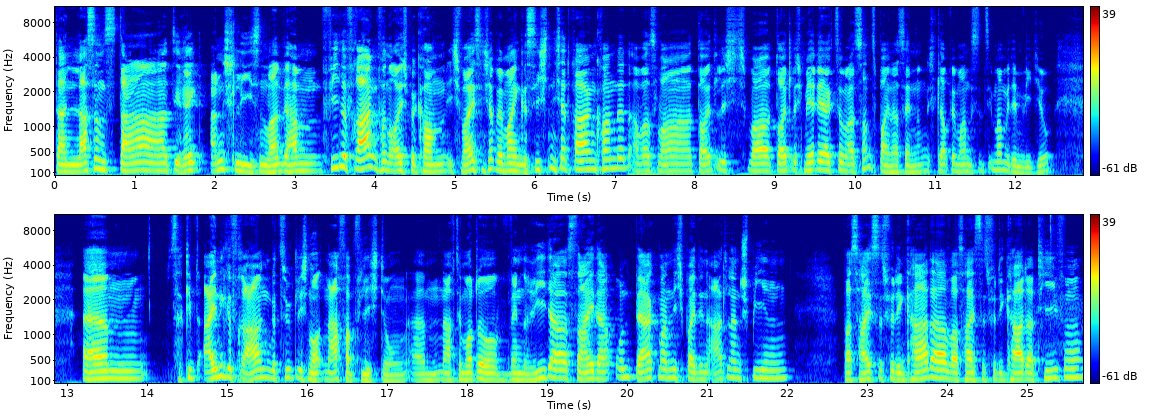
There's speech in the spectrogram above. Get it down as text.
dann lass uns da direkt anschließen, weil wir haben viele Fragen von euch bekommen. Ich weiß nicht, ob ihr mein Gesicht nicht ertragen konntet, aber es war deutlich, war deutlich mehr Reaktion als sonst bei einer Sendung. Ich glaube, wir machen das jetzt immer mit dem Video. Ähm, es gibt einige Fragen bezüglich Nachverpflichtung. Ähm, nach dem Motto, wenn Rieder, Seider und Bergmann nicht bei den Adlern spielen, was heißt es für den Kader? Was heißt es für die Kadertiefe?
